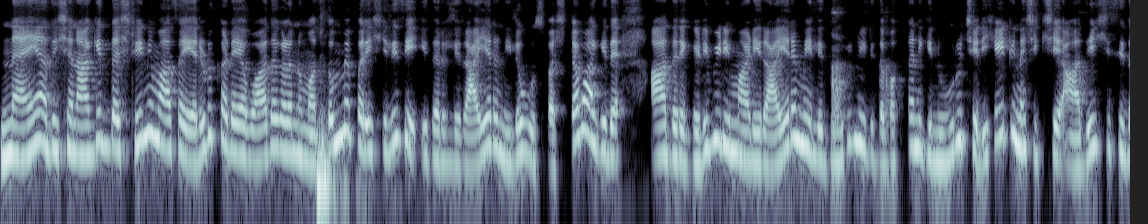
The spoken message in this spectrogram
ನ್ಯಾಯಾಧೀಶನಾಗಿದ್ದ ಶ್ರೀನಿವಾಸ ಎರಡು ಕಡೆಯ ವಾದಗಳನ್ನು ಮತ್ತೊಮ್ಮೆ ಪರಿಶೀಲಿಸಿ, ಇದರಲ್ಲಿ ರಾಯರ ನಿಲುವು ಸ್ಪಷ್ಟವಾಗಿದೆ. ಆದರೆ ಗಡಿಬಿಡಿ ಮಾಡಿ ರಾಯರ ಮೇಲೆ ದೂರು ನೀಡಿದ ಭಕ್ತನಿಗೆ ನೂರು ಚೆಡಿಹೇಟಿನ ಶಿಕ್ಷೆ ಆದೇಶಿಸಿದ.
